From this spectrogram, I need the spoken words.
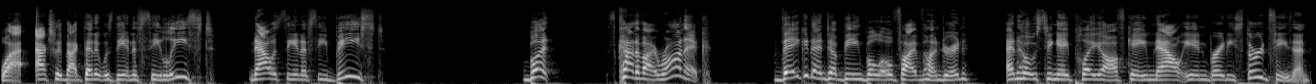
Well, actually, back then it was the NFC least. Now it's the NFC Beast. But it's kind of ironic. They could end up being below 500 and hosting a playoff game now in Brady's third season.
